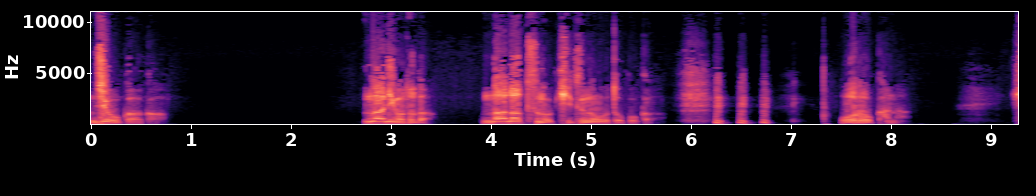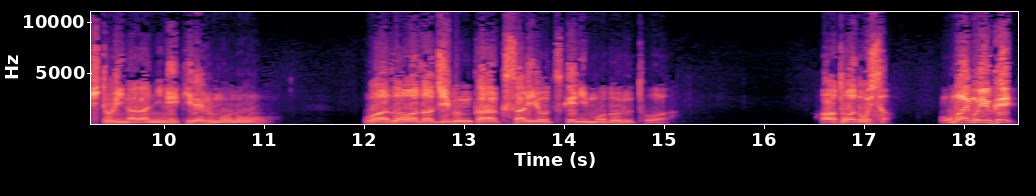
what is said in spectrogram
ジョーカーか。何事だ？七つの傷の男か。愚かな。一人なら逃げ切れるものを、わざわざ自分から鎖をつけに戻るとは。ハートはどうした？お前も行け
